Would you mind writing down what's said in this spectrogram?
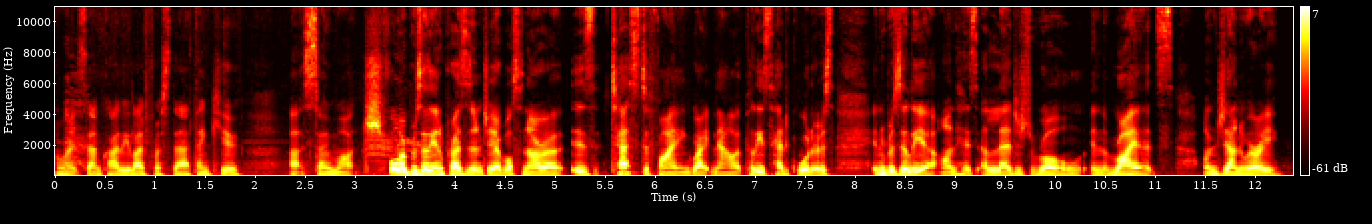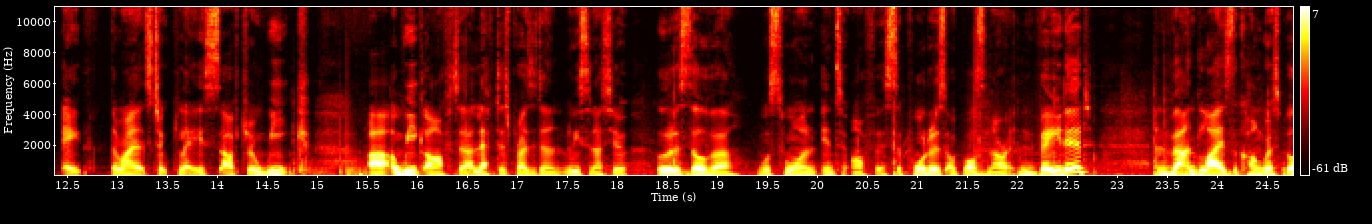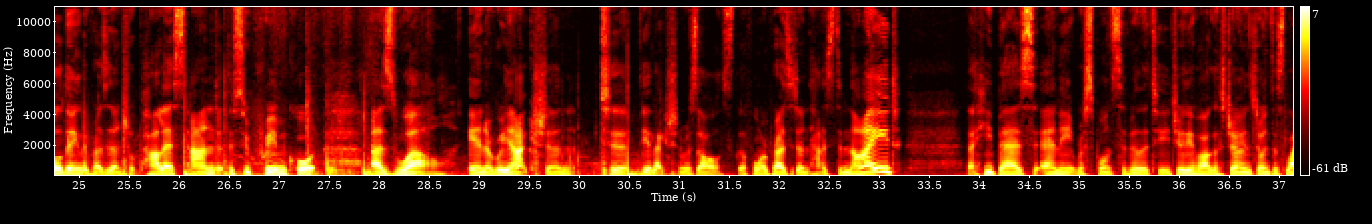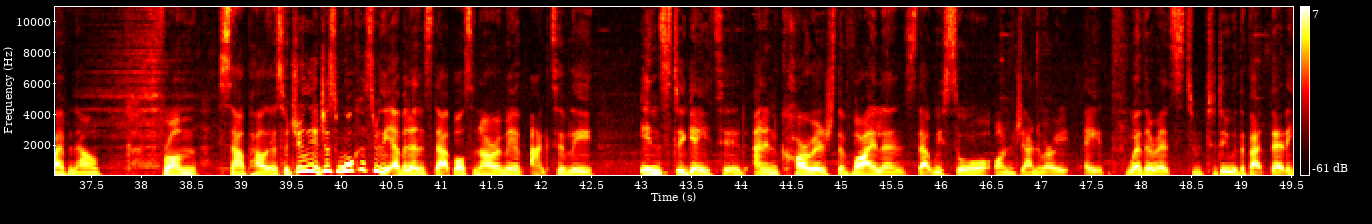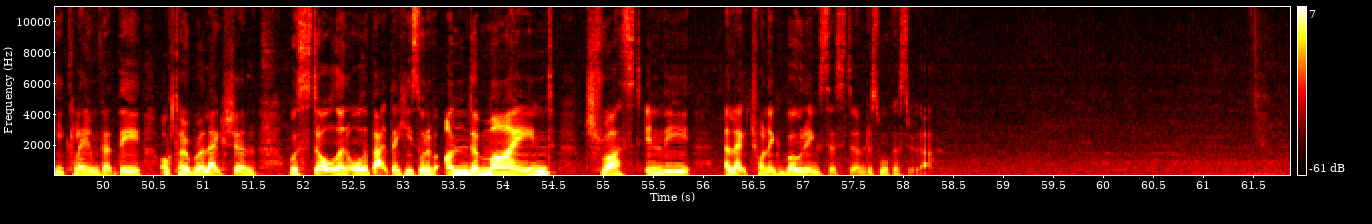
All right, Sam Kiley, live for us there. Thank you uh, so much. Former Brazilian President Jair Bolsonaro is testifying right now at police headquarters in Brasilia on his alleged role in the riots on January 8th. The riots took place after a week, uh, a week after leftist President Luiz Inácio Lula da Silva was sworn into office. Supporters of Bolsonaro invaded and vandalized the Congress building, the presidential palace, and the Supreme Court as well in a reaction to the election results. The former president has denied that he bears any responsibility. Julia Vargas Jones joins us live now from Sao Paulo. So, Julia, just walk us through the evidence that Bolsonaro may have actively instigated and encouraged the violence that we saw on January 8th, whether it's to, to, do with the fact that he claimed that the October election was stolen or the fact that he sort of undermined trust in the electronic voting system. Just walk us through that.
